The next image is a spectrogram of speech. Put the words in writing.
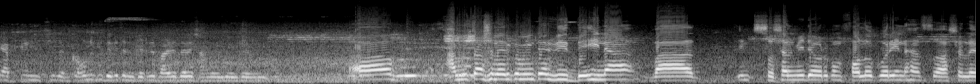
ক্যাপ্টেন ছিলেন? কখনো কি দেখেছেন গেটের বাইরে দাঁড়িয়ে সামনে আমি তো আসলে এরকম ইন্টারভিউ দেই না বা সোশ্যাল মিডিয়া ওরকম ফলো করি না সো আসলে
